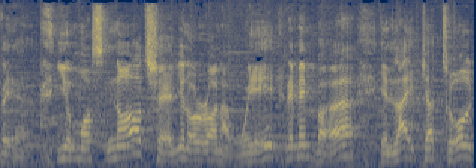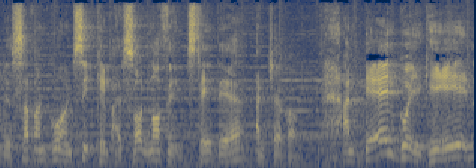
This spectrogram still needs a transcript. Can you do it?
there. You must not, uh, you know, run away. Remember, Elijah told the servant, go and seek him. I saw nothing. Stay there and check up. And then go again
